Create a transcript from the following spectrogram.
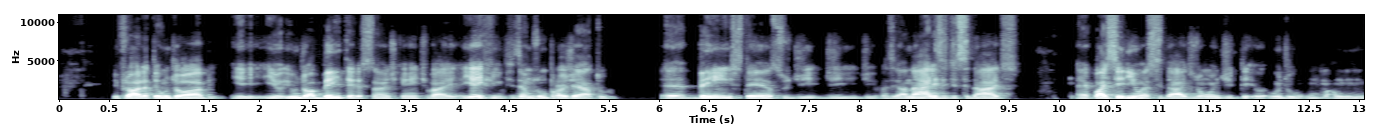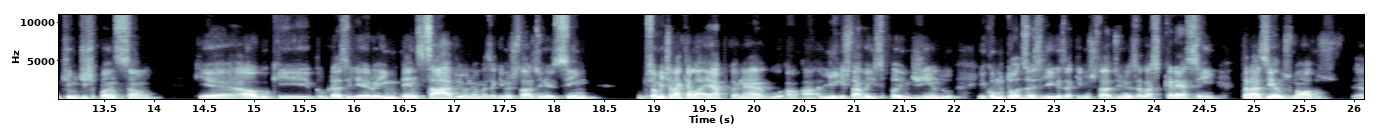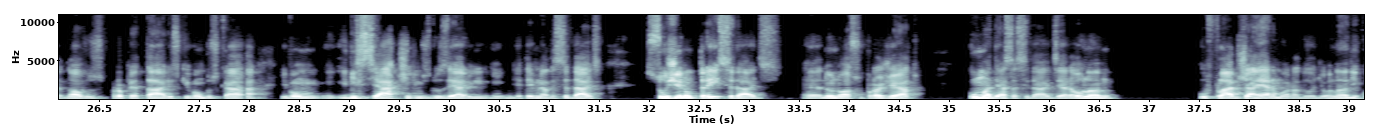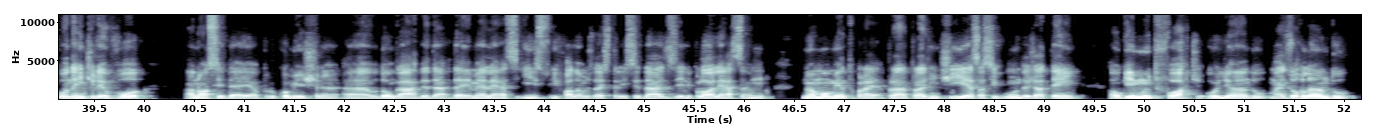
e falei, olha, tem um job, e, e, um job bem interessante que a gente vai... E aí, enfim, fizemos um projeto é, bem extenso de, de, de, fazer análise de cidades, é, quais seriam as cidades onde, onde um, um tipo de expansão, que é algo que para o brasileiro é impensável, né? mas aqui nos Estados Unidos sim, principalmente naquela época, né? A, a, liga estava expandindo e como todas as ligas aqui nos Estados Unidos, elas crescem trazendo novos é, novos proprietários que vão buscar e vão iniciar times do zero em, em determinadas cidades. Surgiram três cidades é, no nosso projeto. Uma dessas cidades era Orlando. O Flávio já era morador de Orlando e quando a gente levou a nossa ideia para o commissioner, uh, o Don Garber da, da MLS, e, e, falamos das três cidades, ele falou, olha, essa não é momento para a gente ir, essa segunda já tem alguém muito forte olhando, mas Orlando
